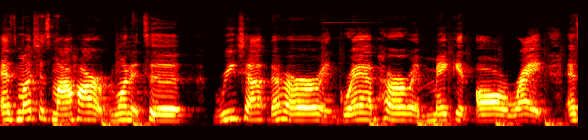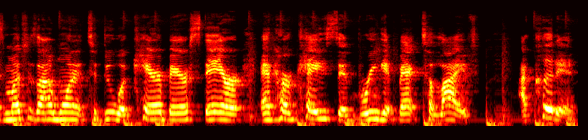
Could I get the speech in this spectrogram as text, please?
as much as my heart wanted to reach out to her and grab her and make it all right, as much as I wanted to do a Care Bear stare at her case and bring it back to life, I couldn't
